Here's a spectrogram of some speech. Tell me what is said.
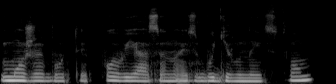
може бути пов'язано із будівництвом.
